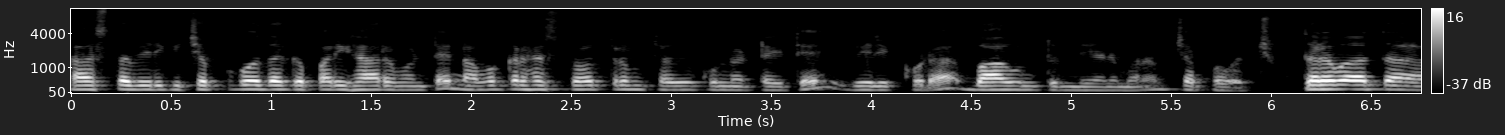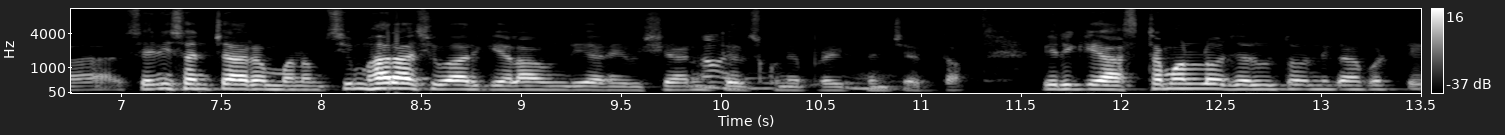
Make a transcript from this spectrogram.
కాస్త వీరికి చెప్పుకోదగ్గ పరిహారం అంటే నవగ్రహ స్తోత్రం చదువుకున్నట్టయితే వీరికి కూడా బాగుంటుంది అని మనం చెప్పవచ్చు. తర్వాత శని సంచారం మనం సింహరాశి వారికి ఎలా ఉంది అనే విషయాన్ని. తెలుసుకునే ప్రయత్నం. చేద్దాం వీరికి అష్టమంలో జరుగుతోంది కాబట్టి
